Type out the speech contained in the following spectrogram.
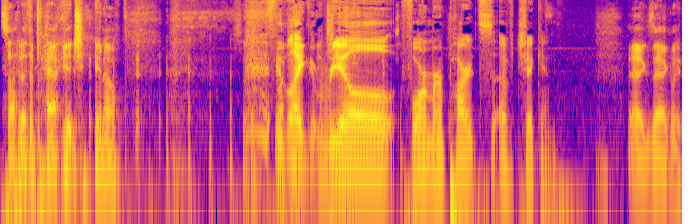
side of the package. You know, Fucking like engineered. real former parts of chicken. Yeah, exactly.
